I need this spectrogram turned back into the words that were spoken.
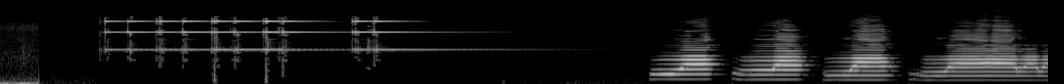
la la la la la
